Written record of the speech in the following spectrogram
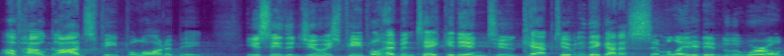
of how God's people ought to be. You see, the Jewish people had been taken into captivity, they got assimilated into the world.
